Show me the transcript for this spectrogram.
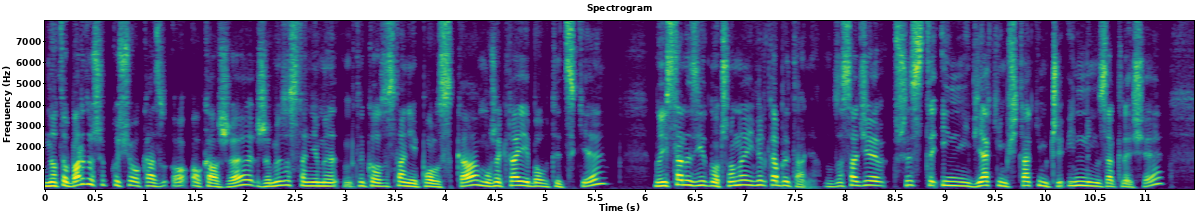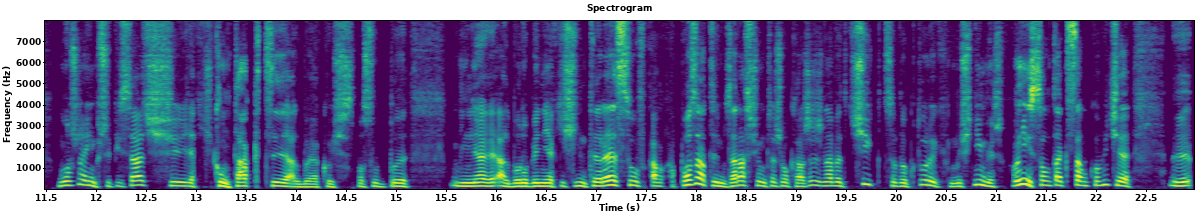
no to bardzo szybko się okaże, że my zostaniemy, tylko zostanie Polska, może kraje bałtyckie, no i Stany Zjednoczone i Wielka Brytania. W zasadzie wszyscy inni w jakimś takim czy innym zakresie można im przypisać jakieś kontakty albo jakoś sposób, e, albo robienie jakichś interesów, a, a, poza tym zaraz się też okaże, że nawet ci, co do których myślimy, że oni są tak całkowicie e,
